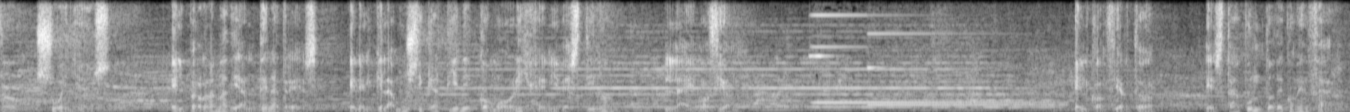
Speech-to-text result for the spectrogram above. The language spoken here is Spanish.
comienzo Sueños, el programa de Antena 3 en el que la música tiene como origen y destino la emoción. El concierto está a punto de comenzar.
